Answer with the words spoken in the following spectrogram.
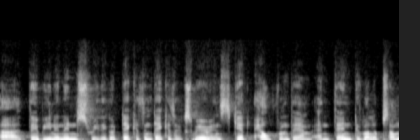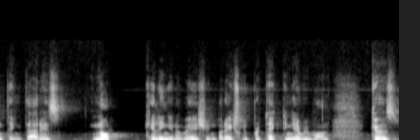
uh, they've been in industry, they've got decades and decades of experience, get help from them, and then develop something that is not killing innovation, but actually protecting everyone. Because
